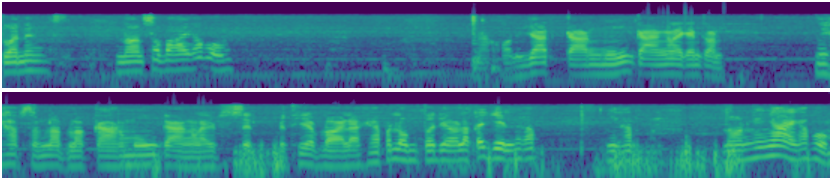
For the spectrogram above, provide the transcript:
ตัวหนึ่งนอนสบายครับผมนะขออนุญาตกลางมุ้งกลางอะไรกันก่อน นี่ครับสำหรับเรากางมุ้งกลางอะไรเสร็จไปเทียบร้อยแล้วแค่พัดลมตัวเดียวแล้วก็เย็นแล้วครับ นี่ครับ นอนง่าย ๆ ครับผม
